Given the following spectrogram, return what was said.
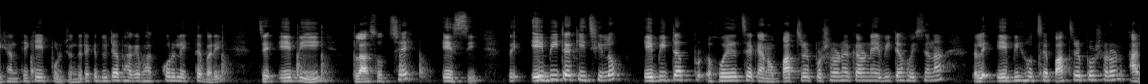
এখান থেকে এই পর্যন্ত, এটাকে দুইটা ভাগে ভাগ করে লিখতে পারি যে এবি প্লাস হচ্ছে এসি তো এবিটা কি ছিল? এবিটা হয়েছে কেন? পাত্রের প্রসারণের কারণে এবিটা হয়েছে না। তাহলে এবি হচ্ছে পাত্রের প্রসারণ, আর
